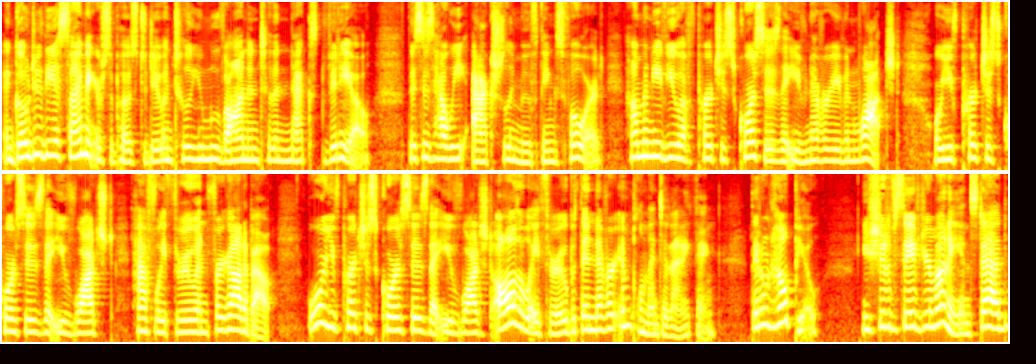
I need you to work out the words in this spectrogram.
and go do the assignment you're supposed to do until you move on into the next video. This is how we actually move things forward. How many of you have purchased courses that you've never even watched? Or you've purchased courses that you've watched halfway through and forgot about? Or you've purchased courses that you've watched all the way through but then never implemented anything? They don't help you. You should have saved your money instead.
